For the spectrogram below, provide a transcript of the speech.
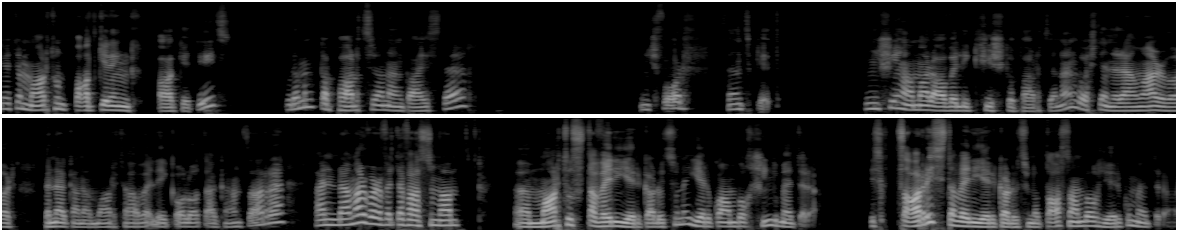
եթե մարդուն պատկերենք ակետից, ուրեմն կբարձրանանք այստեղ ինչ որ sense կետ։ Ինչի համար ավելի քիչ կբարձրանանք, ոչ թե նրա համար, որ բնական է մարդը ավելի կոլոտական ծառը, այլ նրա համար, որովհետև ասում է մարդու ստվերի երկարությունը 2.5 մետր է։ Իսկ ծառի ստվերի երկարությունը 10.2 մետր է։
